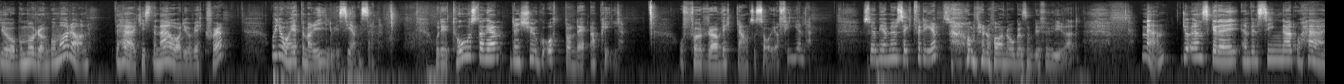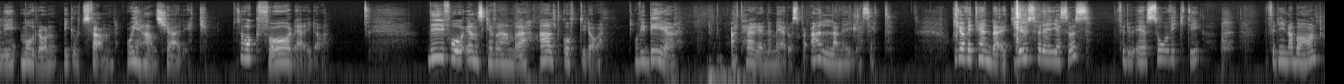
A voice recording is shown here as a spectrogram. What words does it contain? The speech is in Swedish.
Ja, god morgon, god morgon! Det här är Kristina Radio Växjö och jag heter Marie-Louise Jensen. Och det är torsdagen den 28 april. Och förra veckan så sa jag fel. Så jag ber om ursäkt för det, om det var någon som blev förvirrad. Men jag önskar dig en välsignad och härlig morgon i Guds famn och i hans kärlek. Så var kvar där idag. Vi får önska varandra allt gott idag och vi ber att Herren är med oss på alla möjliga sätt. Och jag vill tända ett ljus för dig Jesus, för du är så viktig för dina barn.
